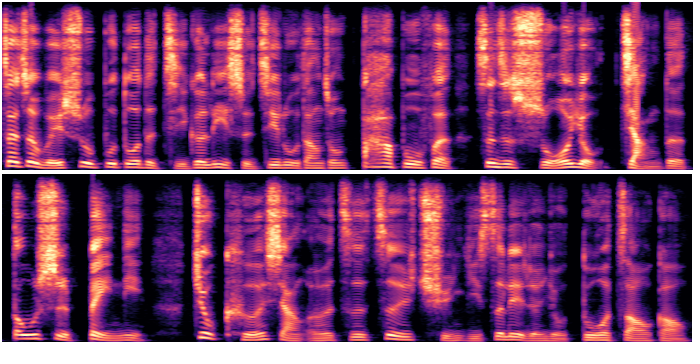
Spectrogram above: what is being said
在这为数不多的几个历史记录当中，大部分甚至所有讲的都是悖逆，就可想而知这一群以色列人有多糟糕。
